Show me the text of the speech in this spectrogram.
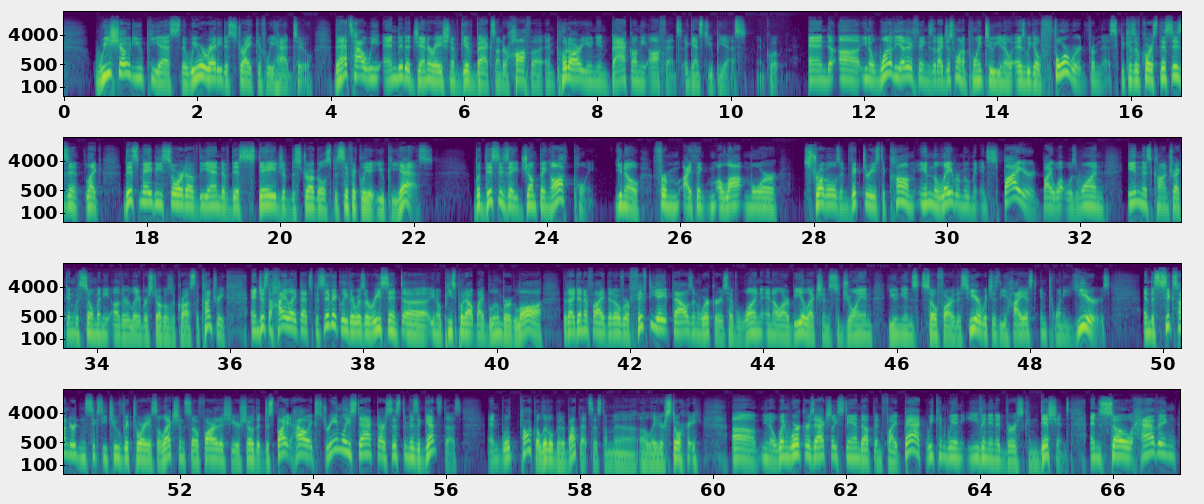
We showed UPS that we were ready to strike if we had to. That's how we ended a generation of givebacks under Hoffa and put our union back on the offense against UPS. End quote. And uh, you know, one of the other things that I just want to point to, you know, as we go forward from this, because of course this isn't like this may be sort of the end of this stage of the struggle specifically at UPS but this is a jumping off point, you know, for I think a lot more struggles and victories to come in the labor movement inspired by what was won in this contract and with so many other labor struggles across the country. And just to highlight that specifically there was a recent uh, you know piece put out by bloomberg law that identified that over 58000 workers have won nlrb elections to join unions so far this year which is the highest in 20 years and the 662 victorious elections so far this year show that despite how extremely stacked our system is against us, and we'll talk a little bit about that system in a, a later story. Um, you know, when workers actually stand up and fight back, we can win even in adverse conditions. And so having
